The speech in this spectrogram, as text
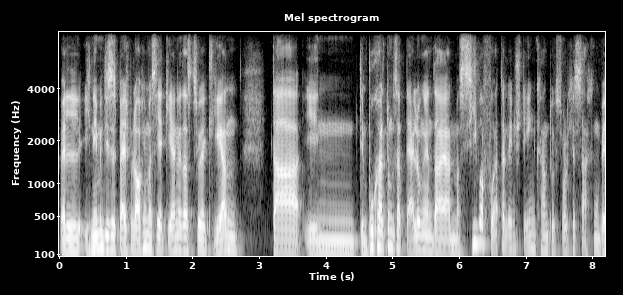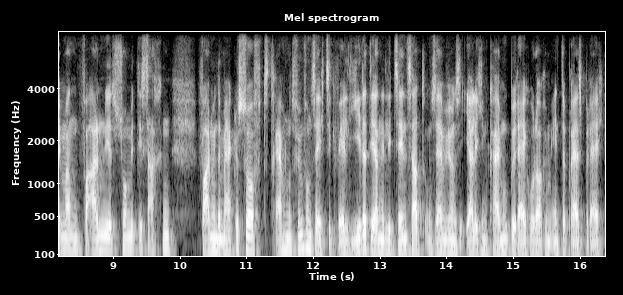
weil ich nehme dieses Beispiel auch immer sehr gerne, das zu erklären, da in den Buchhaltungsabteilungen da ein massiver Vorteil entstehen kann durch solche Sachen, wenn man vor allem jetzt schon mit den Sachen, vor allem in der Microsoft 365 Welt, jeder, der eine Lizenz hat, und seien wir uns ehrlich, im KMU-Bereich oder auch im Enterprise-Bereich,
